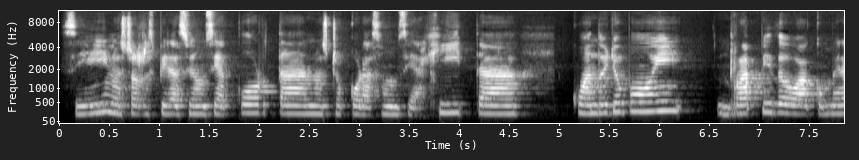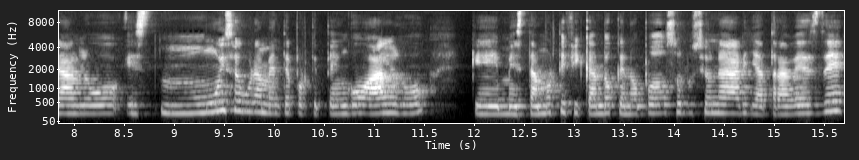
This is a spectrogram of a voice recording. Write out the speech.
¿sí? Nuestra respiración se acorta, nuestro corazón se agita. Cuando yo voy rápido a comer algo, es muy seguramente porque tengo algo que me está mortificando que no puedo solucionar y a través de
